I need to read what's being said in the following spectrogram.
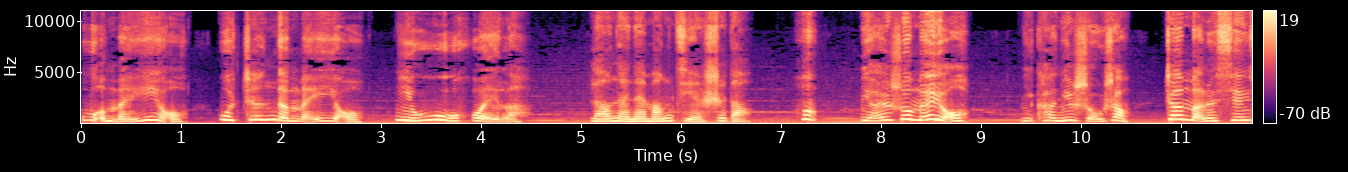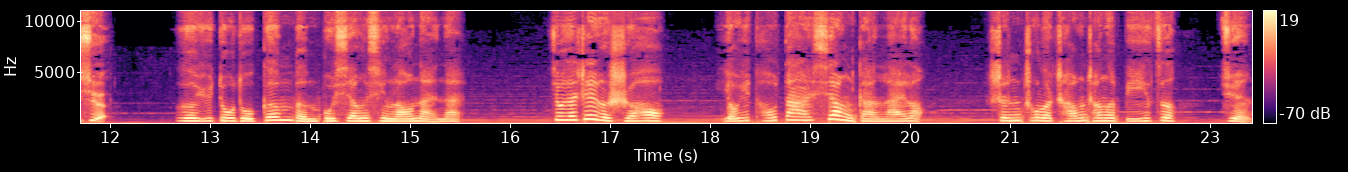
我没有，我真的没有。你误会了，老奶奶忙解释道：“哼，你还说没有？你看你手上沾满了鲜血。”鳄鱼肚肚根本不相信老奶奶。就在这个时候，有一头大象赶来了，伸出了长长的鼻子，卷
